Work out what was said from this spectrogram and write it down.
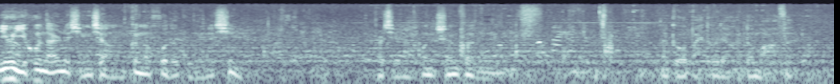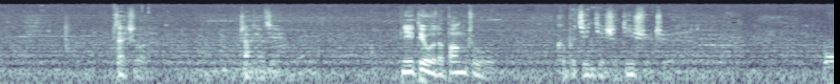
一个已婚男人的形象更能获得股民的信任，而且已婚的身份能给我摆脱掉很多麻烦。再说了，张小姐，你对我的帮助可不仅仅是滴水之恩。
